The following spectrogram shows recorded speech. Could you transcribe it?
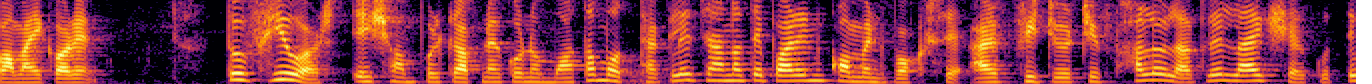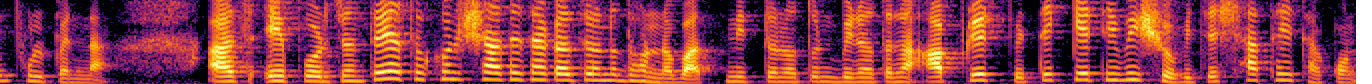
কামাই করেন। তো ভিউয়ার্স, এই সম্পর্কে আপনার কোনো মতামত থাকলে জানাতে পারেন কমেন্ট বক্সে। আর ভিডিওটি ভালো লাগলে লাইক, শেয়ার করতে ভুলবেন না। আজ এ পর্যন্ত, এতক্ষণ সাথে থাকার জন্য ধন্যবাদ। নিত্য নতুন বিনোদন আপডেট পেতে কেটিভি সবিজের সাথেই থাকুন।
